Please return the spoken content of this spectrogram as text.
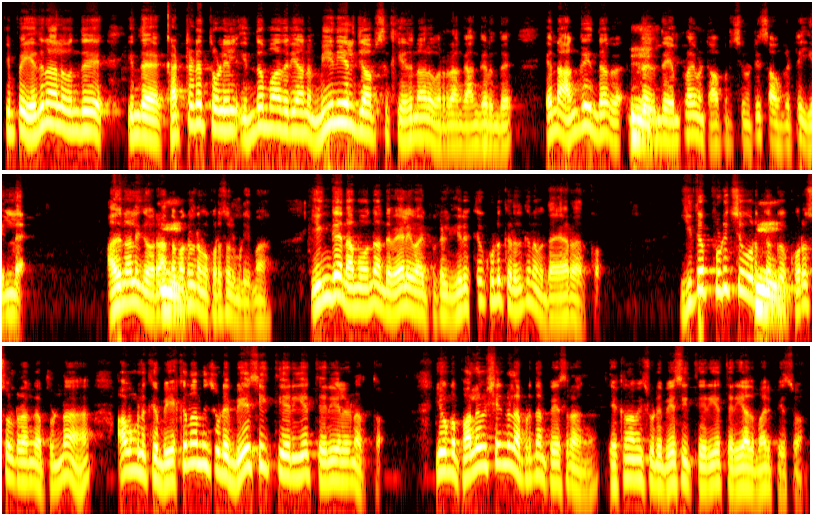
இப்போ எதனால வந்து இந்த கட்டட தொழில் இந்த மாதிரியான மீனியல் ஜாப்ஸுக்கு எதனால வர்றாங்க அங்கிருந்து? ஏன்னா அங்க இந்த. இந்த எம்ப்ளாய்மெண்ட் ஆப்பர்ச்சுனிட்டிஸ் அவங்ககிட்ட இல்லை. அதனால இங்க வர அந்த. மக்கள் நம்ம குறை சொல்ல முடியுமா? இங்க நம்ம வந்து அந்த வேலை வாய்ப்புகள் இருக்கு கொடுக்கறதுக்கு நம்ம தயாரா இருக்கோம். இதை பிடிச்சி ஒருத்தவங்க குறை சொல்றாங்க அப்படின்னா அவங்களுக்கு எக்கனாமிக்ஸோட பேசிக் தியரியே தெரியலன்னு அர்த்தம். இவங்க பல விஷயங்கள் அப்படித்தான் பேசுறாங்க. எக்கனாமிக்ஸோட பேசிக் தியரியே தெரியாத மாதிரி பேசுவாங்க.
